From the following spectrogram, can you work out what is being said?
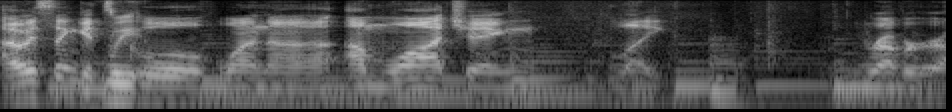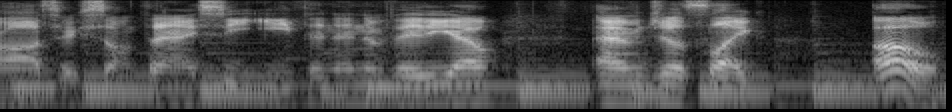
I always think it's We- cool when uh, I'm watching like Rubber Ross or something. I see Ethan in a video, and I'm just like, oh,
